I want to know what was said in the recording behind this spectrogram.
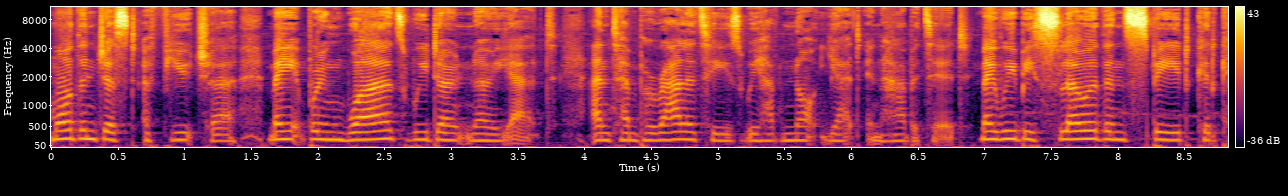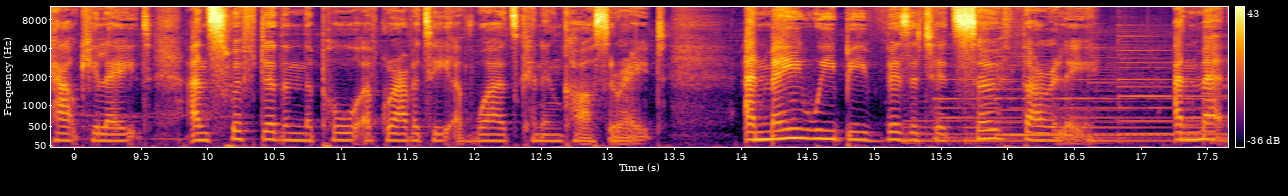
more than just a future. May it bring words we don't know yet and temporalities we have not yet inhabited. May we be slower than speed could calculate and swifter than the pull of gravity of words can incarcerate. And may we be visited so thoroughly and met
